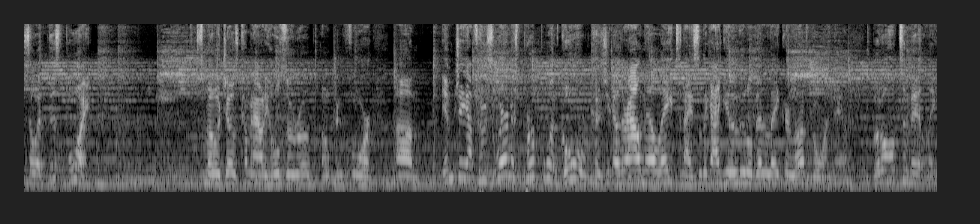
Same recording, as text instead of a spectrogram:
So at this point, Samoa Joe's coming out. He holds the rope open for um, MJF, who's wearing his purple and gold because, you know, they're out in LA tonight, so they got to get a little bit of Laker love going there. But ultimately,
